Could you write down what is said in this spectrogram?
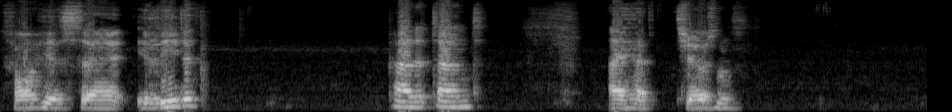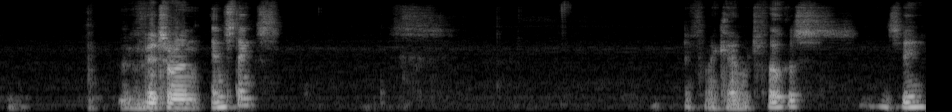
For his uh, elite pilot talent, I have chosen Veteran Instincts. If my camera focus, see.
